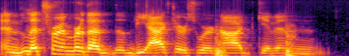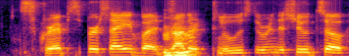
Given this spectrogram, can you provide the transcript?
And let's remember that the, the actors were not given scripts per se, but Mhm. rather clues during the shoot. So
